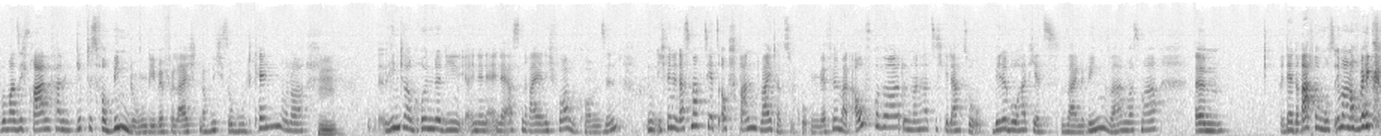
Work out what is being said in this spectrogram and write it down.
wo man sich fragen kann, gibt es Verbindungen, die wir vielleicht noch nicht so gut kennen oder Hm. Hintergründe, die in, den, in der ersten Reihe nicht vorgekommen sind. Und ich finde, das macht es jetzt auch spannend weiterzugucken. Der Film hat aufgehört und man hat sich gedacht, so, Bilbo hat jetzt seinen Ring, sagen wir es mal. Ähm, der Drache muss immer noch weg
